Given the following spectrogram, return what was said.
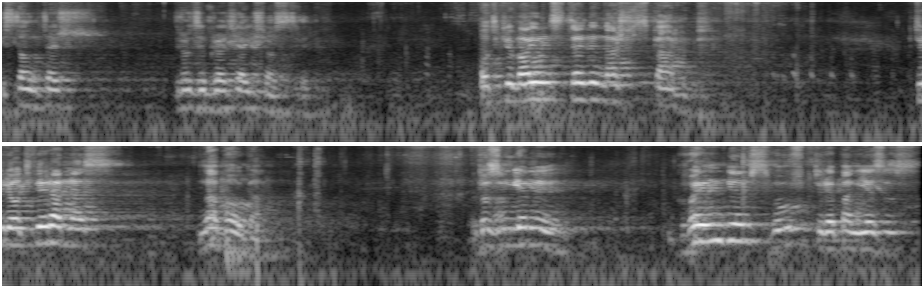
I stąd też, drodzy bracia i siostry, odkrywając ten nasz skarb, który otwiera nas na Boga, rozumiemy głębię słów, które Pan Jezus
